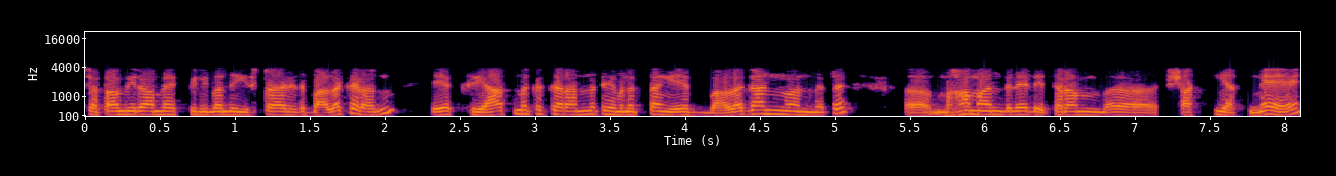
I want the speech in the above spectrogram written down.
සටන් විරාමයක් පිළිබඳ ඊශ්‍රායලයට බල කරන් එය ක්‍රියාත්මක කරන්නට එහෙම නැත්නම් ඒ බලගන්වන්නට මහා මණ්ඩලයට තරම් ශක්තියක් නැහැ.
